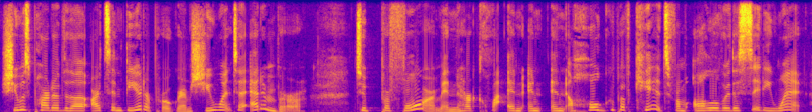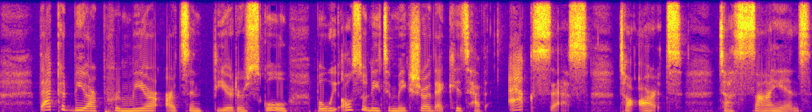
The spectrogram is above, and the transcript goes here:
she was part of the arts and theater program. She went to Edinburgh to perform, and her cl- and, and, and a whole group of kids from all over the city went. That could be our premier arts and theater school, but we also need to make sure that kids have access to arts, to science,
